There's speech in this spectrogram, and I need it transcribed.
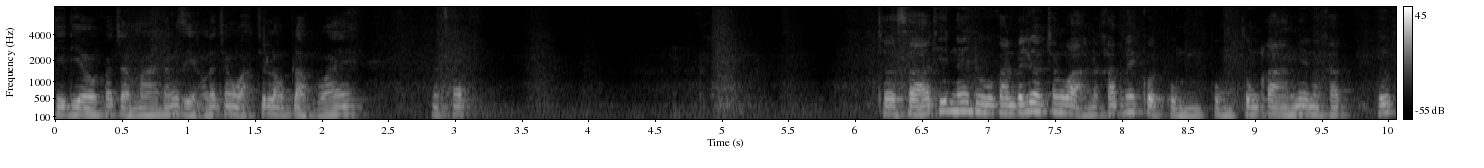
ทีเดียวก็จะมาทั้งเสียงและจังหวะที่เราปรับไว้นะครับ จะสาธิตให้ดูการไปเลือกจังหวะนะครับ ให้กดปุ่มปุ่มตรงกลางนี่นะครับปึ๊บ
